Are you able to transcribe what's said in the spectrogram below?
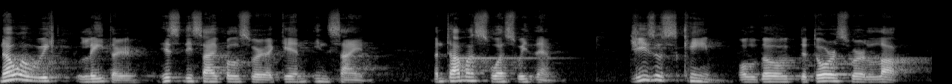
Now, a week later, his disciples were again inside, and Thomas was with them. Jesus came, although the doors were locked,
